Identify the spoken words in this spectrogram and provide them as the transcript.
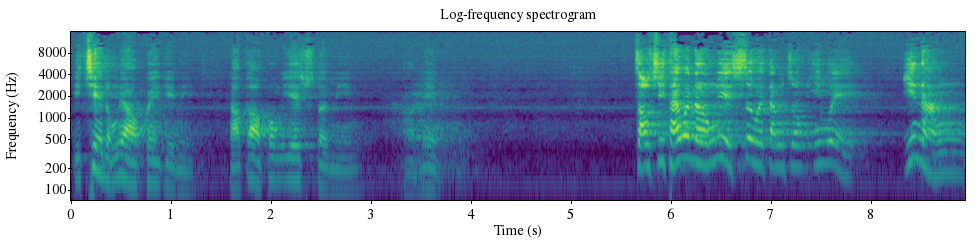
一切荣耀归给你。祷告奉耶稣的名，阿门。早期台湾的农业社会当中，因为银行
